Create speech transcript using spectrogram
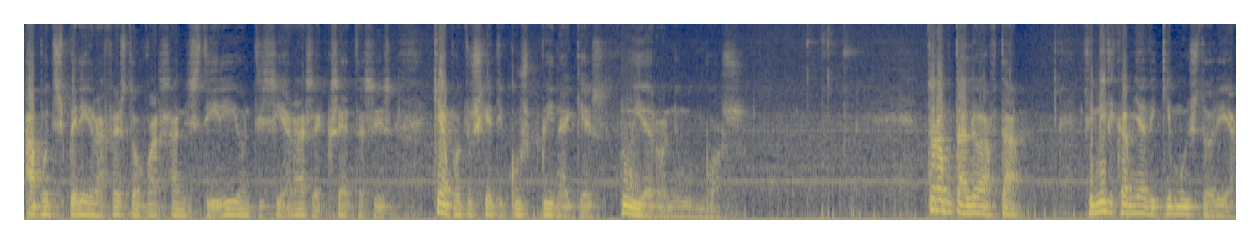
από τις περιγραφές των βαρσανιστήριων της Ιεράς Εξέτασης και από τους σχετικούς πίνακες του Ιερώνυμου Μπός. Τώρα που τα λέω αυτά, θυμήθηκα μια δική μου ιστορία.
